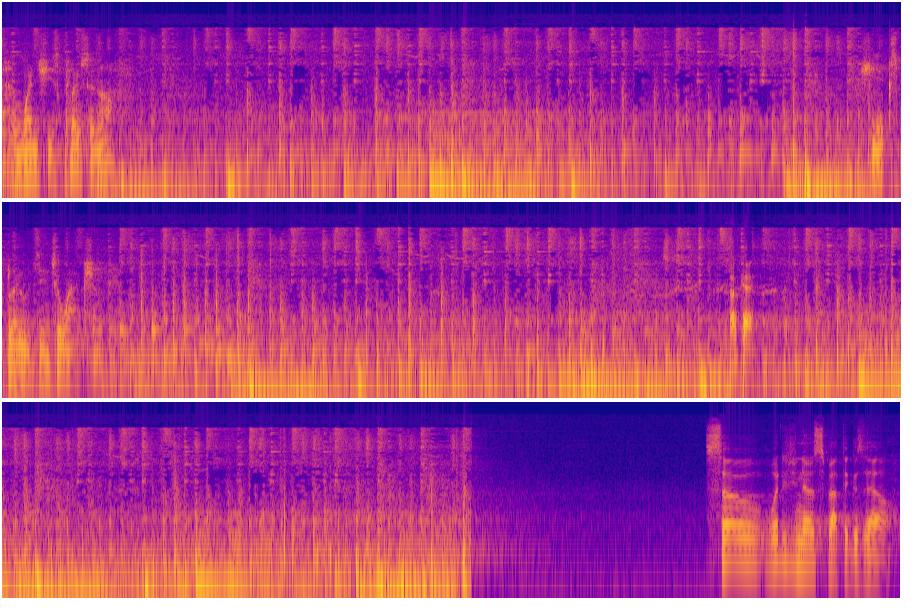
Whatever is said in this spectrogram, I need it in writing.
And when she's close enough, she explodes into action. Okay. So, what did you notice about the gazelle?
